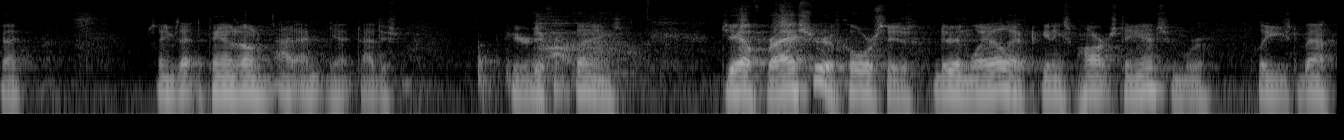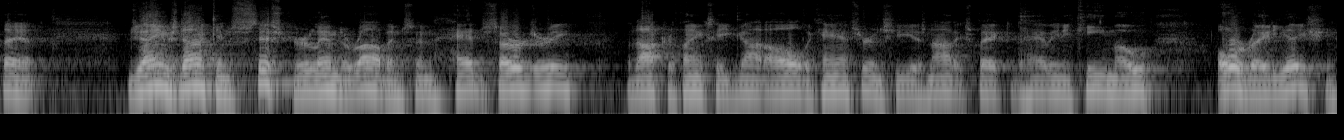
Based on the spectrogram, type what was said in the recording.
Okay. Seems that depends on. I, I, I just hear different things. Jeff Brasher, of course, is doing well after getting some heart stents, and we're pleased about that. James Duncan's sister, Linda Robinson, had surgery. The doctor thinks he got all the cancer, and she is not expected to have any chemo or radiation.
